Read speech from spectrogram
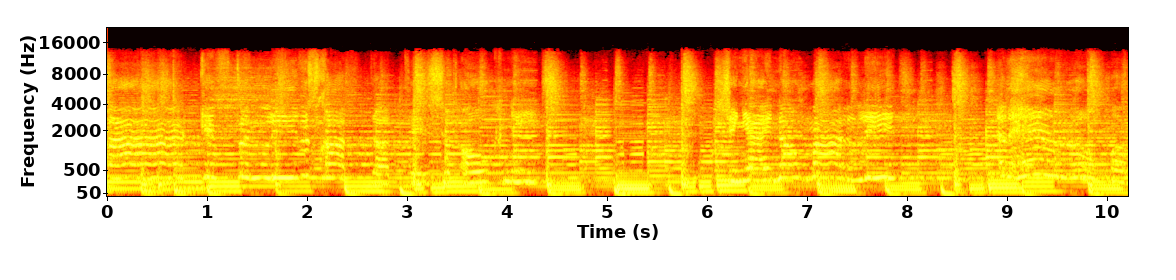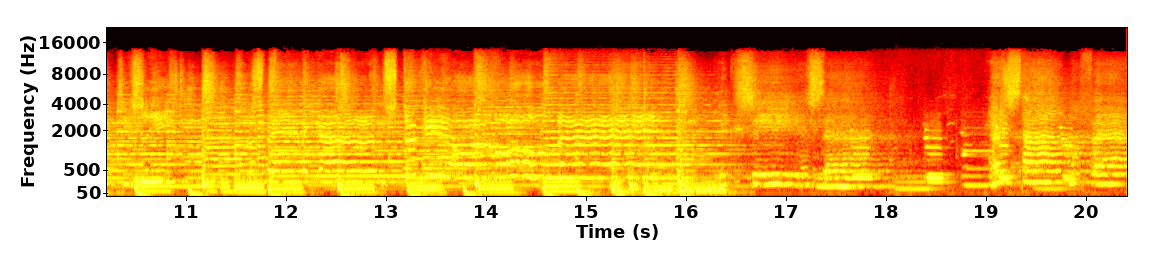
Maar giften, lieve schat, dat is het ook niet. Zing jij nou maar een lied, een heel romantisch lied. Dan speel ik er een stukje orgel bij. Ik zie een ster, hij staat nog ver.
